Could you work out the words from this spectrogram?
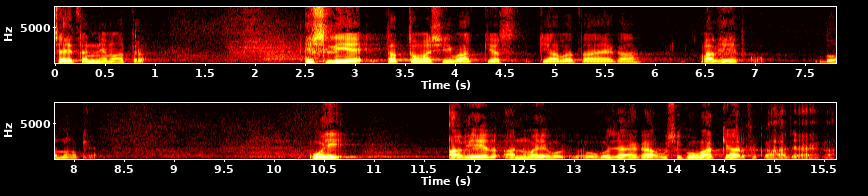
चैतन्य मात्र। इसलिए तत्वमसी वाक्य क्या बताएगा? अभेद को दोनों के। वही अभेद अन्वय हो, हो जाएगा उसी को वाक्यार्थ कहा जाएगा।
